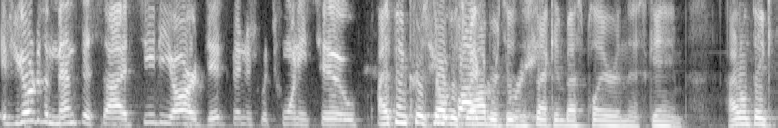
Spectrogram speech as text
If you go to the Memphis side, CDR did finish with 22. I think Chris Douglas Roberts is the second best player in this game. I don't think,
